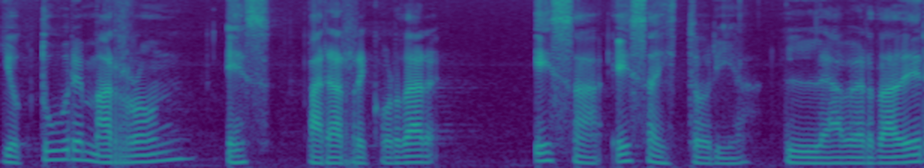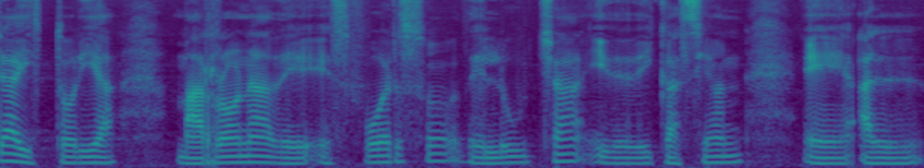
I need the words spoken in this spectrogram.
Y Octubre Marrón es para recordar esa, esa historia, la verdadera historia marrona de esfuerzo, de lucha y dedicación eh, al,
